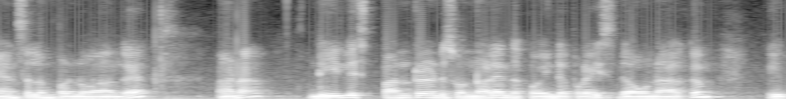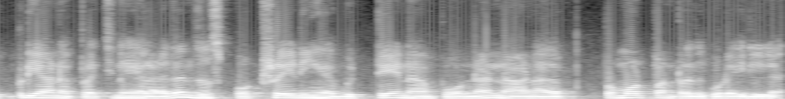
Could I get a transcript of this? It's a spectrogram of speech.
கேன்சலும் பண்ணுவாங்க. ஆனால் டீலிஸ்ட் பண்ணுறேன்னு சொன்னாலே இந்த கோயின் ப்ரைஸ் டவுன் ஆகும். இப்படியான பிரச்சனைகளால் தான் இந்த ஸ்பொட் ட்ரேடிங்கை விட்டே நான் போனேன். நான் அதை ப்ரொமோட் பண்ணுறது கூட இல்லை.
